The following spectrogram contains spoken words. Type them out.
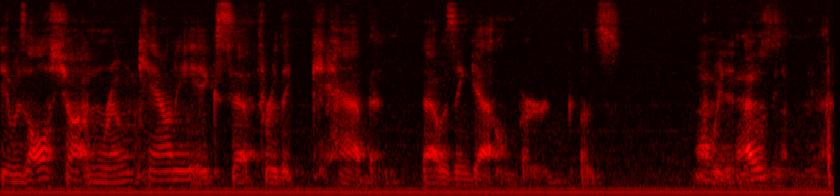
it was all shot in Roane County except for the cabin that was in Gatlinburg because we didn't I know was it was in that.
